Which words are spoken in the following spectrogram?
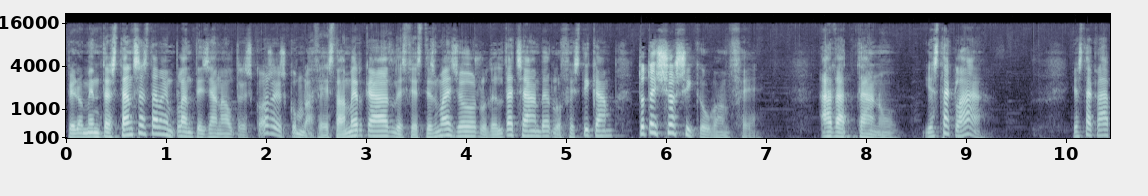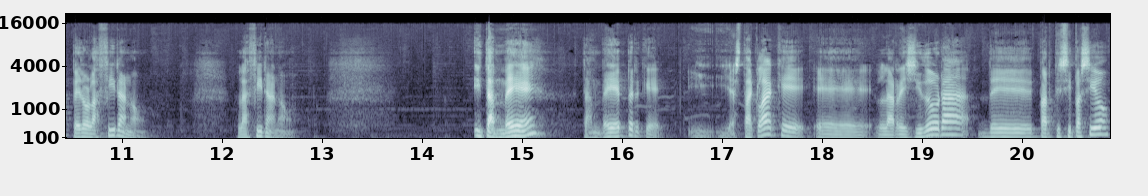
Però mentrestant s'estaven plantejant altres coses, com la festa al mercat, les festes majors, el Delta Chamber, el Festicamp... Tot això sí que ho van fer, adaptant-ho. Ja està clar, ja està clar, però la fira no. La fira no. I també, també perquè, i, i està clar que eh, la regidora de participació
